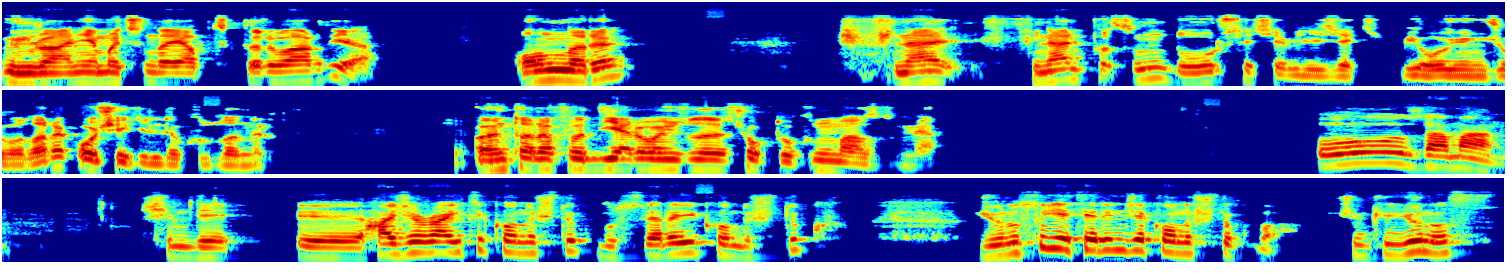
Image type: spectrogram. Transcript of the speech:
Ümraniye maçında yaptıkları vardı ya. Onları final final pasını doğru seçebilecek bir oyuncu olarak o şekilde kullanırdım. Ön tarafı diğer oyunculara çok dokunmazdım ya. O zaman şimdi e, Hacı Wright'i konuştuk, Muslera'yı konuştuk. Yunus'u yeterince konuştuk mu? Çünkü Yunus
